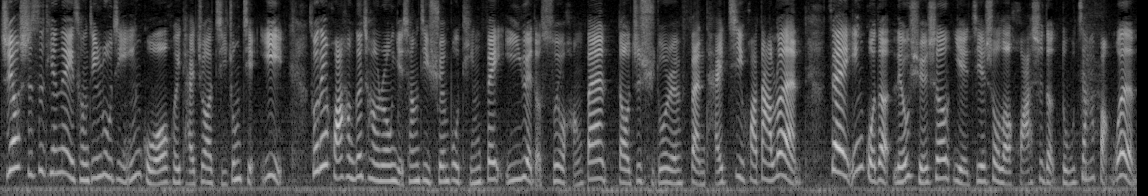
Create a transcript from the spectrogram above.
只要十四天内曾经入境英国，回台就要集中检疫。昨天华航跟长荣也相继宣布停飞一月的所有航班，导致许多人返台计划大乱。在英国的留学生也接受了华视的独家访问，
